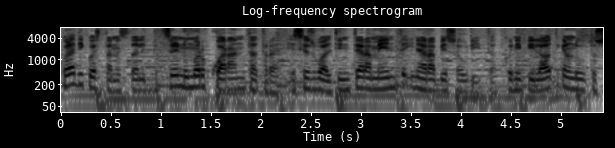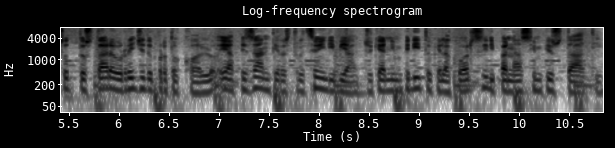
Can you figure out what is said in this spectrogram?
Quella di quest'anno è stata l'edizione numero 43 e si è svolta interamente in Arabia Saudita, con i piloti che hanno dovuto sottostare a un rigido protocollo e a pesanti restrizioni di viaggio che hanno impedito che la corsa si dipannasse in più stati.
